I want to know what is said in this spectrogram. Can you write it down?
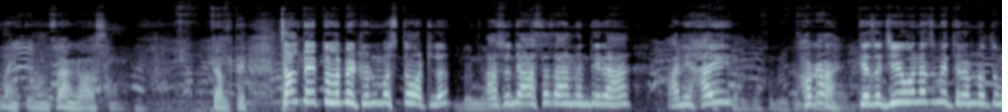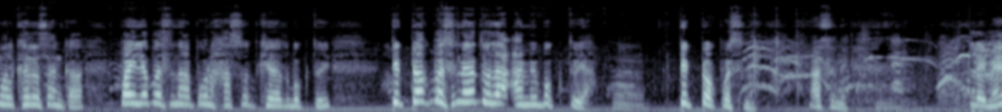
माहिती म्हणून सांगा असं. चालतंय. चालतंय तुला भेटून मस्त वाटलं. असू दे असाच आनंदी राहा. आणि हाय हो का? त्याचं जीवनच मित्रांनो तुम्हाला खरं सांग का? पहिल्यापासून आपण हसत खेळत बघतोय. टिकटॉकपासून तुला आम्ही बघतोय. टिकटॉकपासून असं नाही. मी.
